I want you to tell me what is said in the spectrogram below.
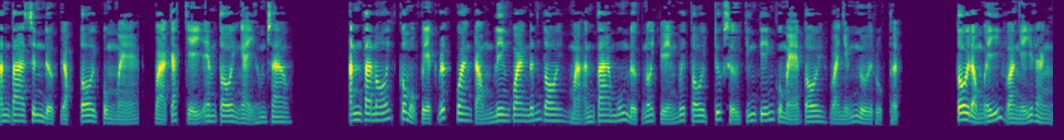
anh ta xin được gặp tôi cùng mẹ và các chị em tôi ngày hôm sau. Anh ta nói có một việc rất quan trọng liên quan đến tôi mà anh ta muốn được nói chuyện với tôi trước sự chứng kiến của mẹ tôi và những người ruột thịt. Tôi đồng ý và nghĩ rằng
